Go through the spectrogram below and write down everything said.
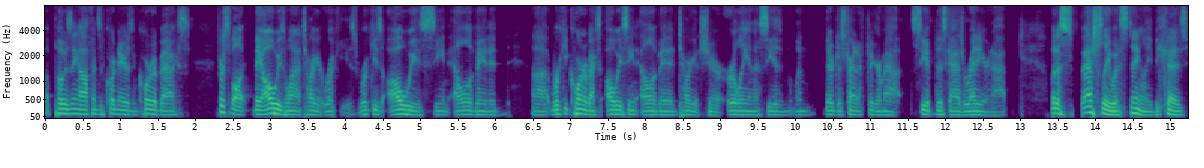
opposing offensive coordinators and quarterbacks, first of all, they always want to target rookies. Rookies always see an elevated, uh, rookie cornerbacks always see an elevated target share early in the season when they're just trying to figure them out, see if this guy's ready or not. But especially with Stingley, because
